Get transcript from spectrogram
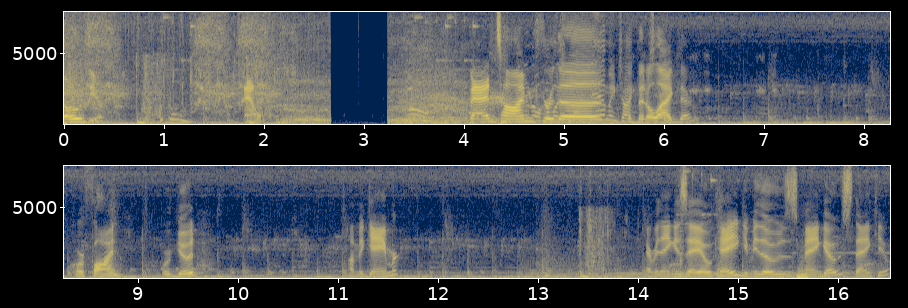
Oh dear. Ow. Bad time for the, the bit of lag there. We're fine. We're good. I'm a gamer. Everything is a-okay. Give me those mangoes. Thank you.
